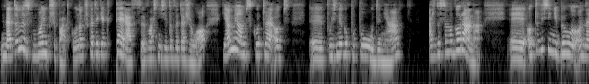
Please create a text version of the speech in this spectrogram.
Natomiast w moim przypadku, na przykład tak jak teraz właśnie się to wydarzyło, ja miałam skurcze od y, późnego popołudnia aż do samego rana. Y, oczywiście nie były one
